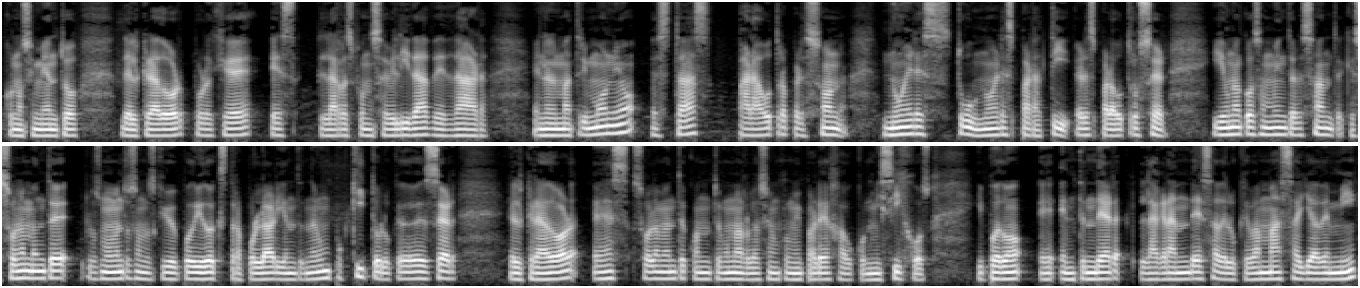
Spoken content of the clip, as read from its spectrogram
conocimiento del Creador porque es la responsabilidad de dar. En el matrimonio estás para otra persona, no eres tú, no eres para ti, eres para otro ser. Y una cosa muy interesante, que solamente los momentos en los que yo he podido extrapolar y entender un poquito lo que debe ser el creador es solamente cuando tengo una relación con mi pareja o con mis hijos y puedo eh, entender la grandeza de lo que va más allá de mí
